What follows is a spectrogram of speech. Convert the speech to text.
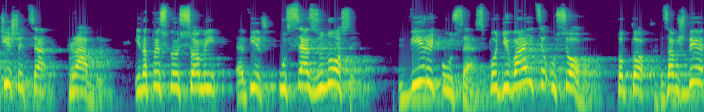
тішиться правдою. І написано сьомий е, вірш: усе зносить, вірить у все, сподівається усього. Тобто завжди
